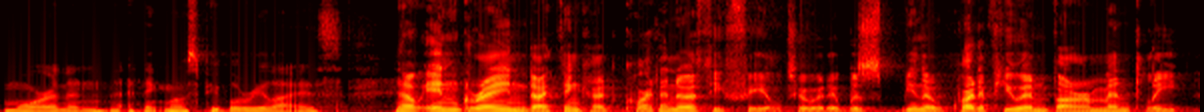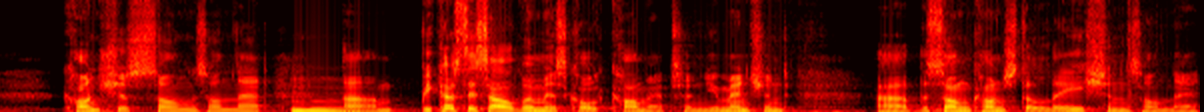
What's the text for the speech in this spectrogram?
more than I think most people realize. Now, Ingrained, I think, had quite an earthy feel to it. It was, you know, quite a few environmentally conscious songs on that. Um, because this album is called Comet, and you mentioned uh, the song Constellations on there.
